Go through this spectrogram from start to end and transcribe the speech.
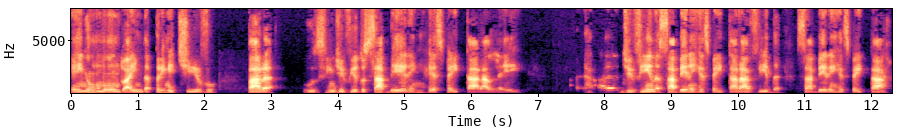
em um mundo ainda primitivo para os indivíduos saberem respeitar a lei divina, saberem respeitar a vida, saberem respeitar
